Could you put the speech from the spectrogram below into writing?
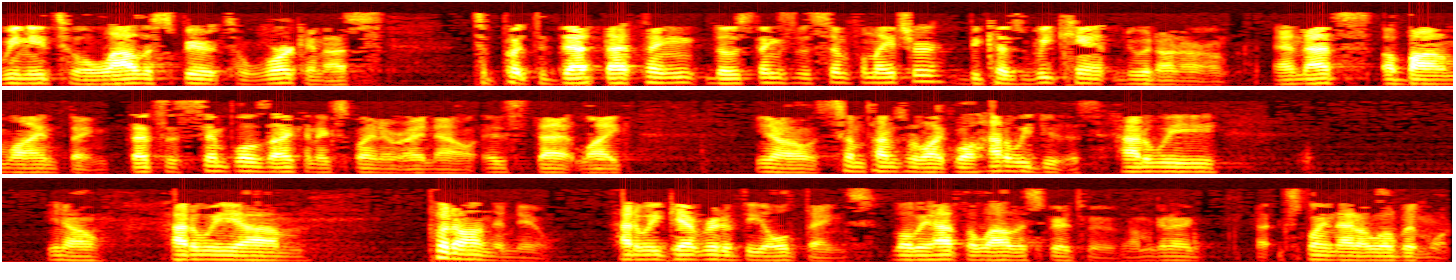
we need to allow the Spirit to work in us to put to death that thing, those things of the sinful nature, because we can't do it on our own. And that's a bottom line thing. That's as simple as I can explain it right now. Is that like, you know, sometimes we're like, well, how do we do this? How do we, you know, how do we um, put on the new? How do we get rid of the old things? Well, we have to allow the Spirit to move. I'm going to explain that a little bit more.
